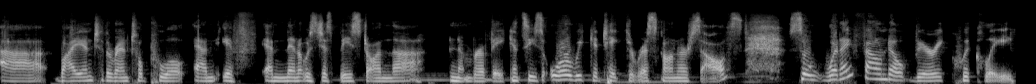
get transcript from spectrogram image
uh, buy into the rental pool and if and then it was just based on the number of vacancies or we could take the risk on ourselves so what i found out very quickly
